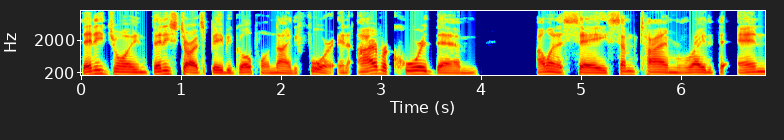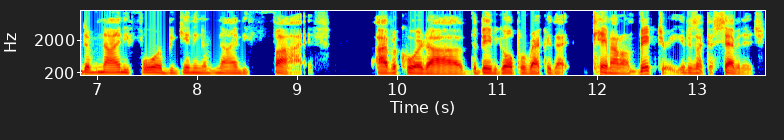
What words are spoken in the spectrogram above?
Then he joined, then he starts Baby Gopal in 94. And I record them I want to say sometime right at the end of 94, beginning of 95. I recorded uh, the Baby Gopal record that came out on Victory. It was like a seven inch.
